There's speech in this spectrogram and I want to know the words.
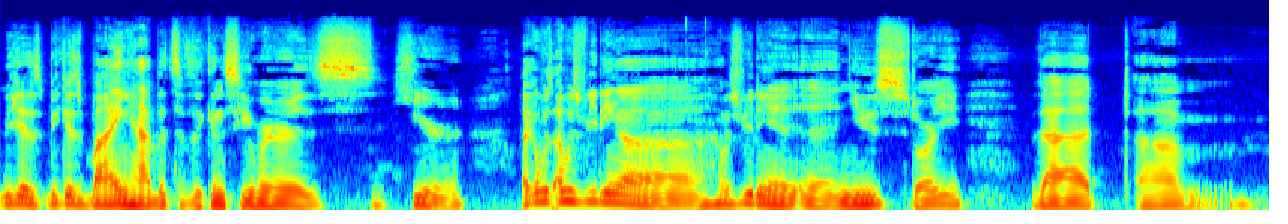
because because buying habits of the consumer is here. Like I was I was reading a I was reading a, a news story that um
